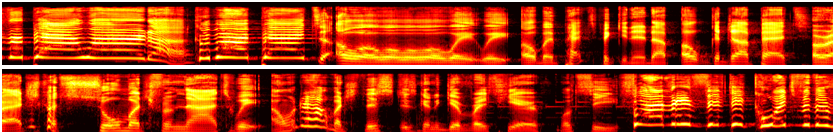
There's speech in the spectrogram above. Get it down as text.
overpowered! Come on, pet! Oh, whoa, whoa, whoa, wait, wait. Oh, my pet's picking it up. Oh, good job, pet. All right, I just got so much from that. Wait, I wonder how much this is gonna give right here. Let's see. 550 coins for the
